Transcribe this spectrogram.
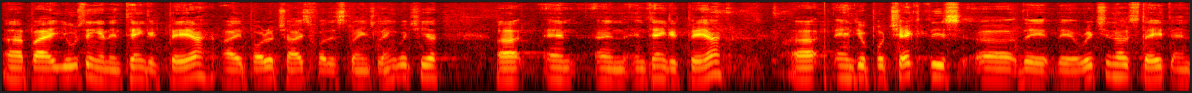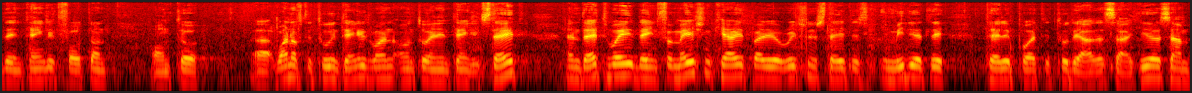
uh, by using an entangled pair. I apologize for the strange language here. Uh, an, an entangled pair uh, and you project this, uh, the, the original state and the entangled photon onto one of the two entangled one onto an entangled state. and that way the information carried by the original state is immediately teleported to the other side. Here are some,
